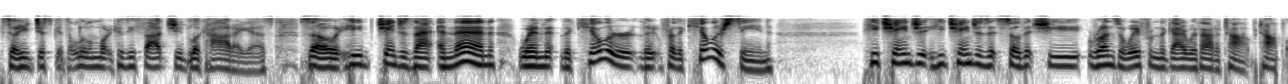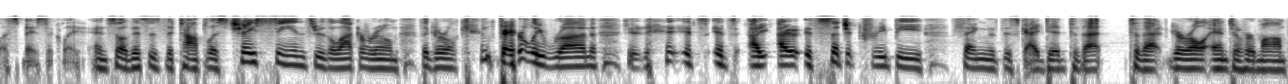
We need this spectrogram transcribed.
So he just gets a little more because he thought she'd look hot i guess. So he changes that. And then when the killer the for the killer scene he changes he changes it so that she runs away from the guy without a top topless basically. And so this is the topless chase scene through the locker room. The girl can barely run. It's it's i, I it's such a creepy thing that this guy did to that to that girl and to her mom.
